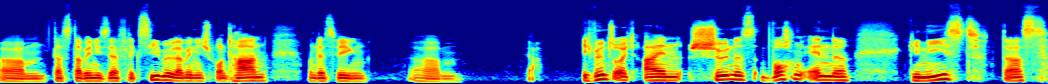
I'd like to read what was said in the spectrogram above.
Ähm, das, da bin ich sehr flexibel, da bin ich spontan und deswegen, ähm, ja, ich wünsche euch ein schönes Wochenende. Genießt das,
